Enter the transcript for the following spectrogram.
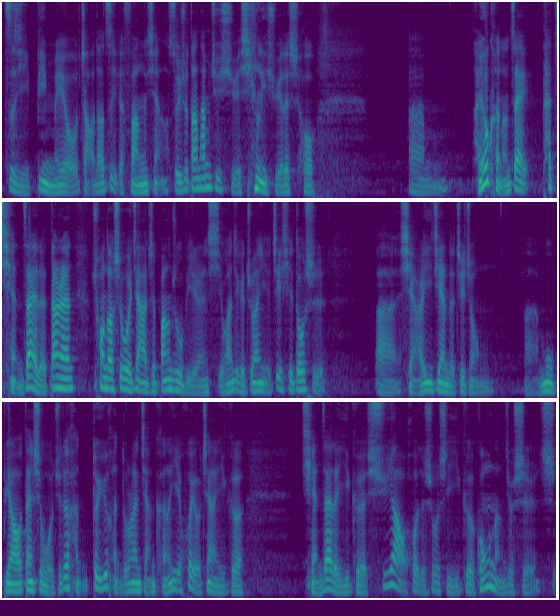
自己并没有找到自己的方向。所以说，当他们去学心理学的时候，嗯。很有可能在他潜在的，当然创造社会价值、帮助别人、喜欢这个专业，这些都是啊显而易见的这种啊目标。但是我觉得很对于很多人来讲，可能也会有这样一个潜在的一个需要，或者说是一个功能，就是是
